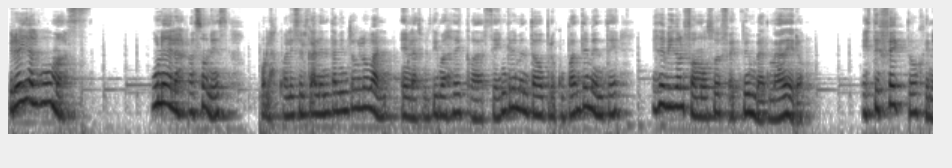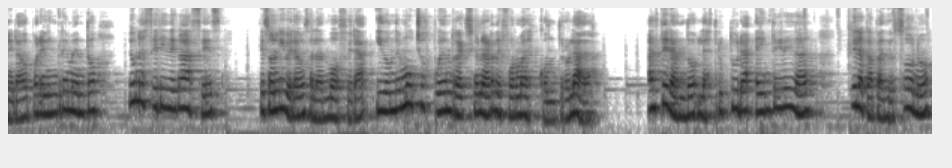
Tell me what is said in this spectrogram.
Pero hay algo más. Una de las razones por las cuales el calentamiento global en las últimas décadas se ha incrementado preocupantemente es debido al famoso efecto invernadero. Este efecto, generado por el incremento de una serie de gases que son liberados a la atmósfera y donde muchos pueden reaccionar de forma descontrolada, alterando la estructura e integridad de la capa de ozono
